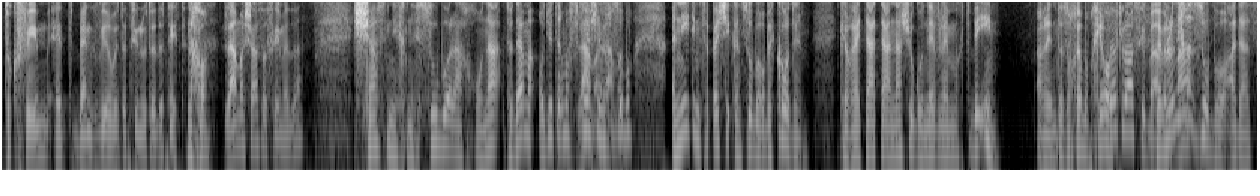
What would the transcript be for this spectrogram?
תוקפים את בן גביר ואת הציונות הדתית. נכון. למה ש"ס עושים את זה? ש"ס נכנסו בו לאחרונה, אתה יודע מה עוד יותר מפתיע למה? שהם? נכנסו בו? אני הייתי מצפה שייכנסו בו הרבה קודם, כי הרי הייתה הטענה שהוא גונב להם מצביעים. הרי אם אתה זוכר בבחירות. זאת לא הסיבה. והם לא מה- נכנסו בו עד אז.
